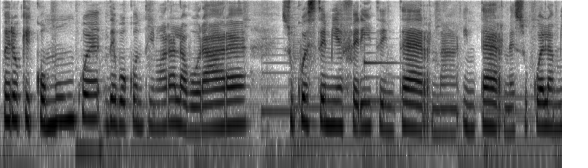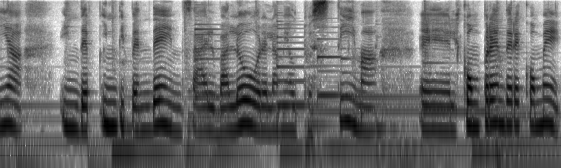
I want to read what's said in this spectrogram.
però che comunque devo continuare a lavorare su queste mie ferite interna, interne, su quella mia indipendenza, il valore, la mia autostima, eh, il comprendere come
